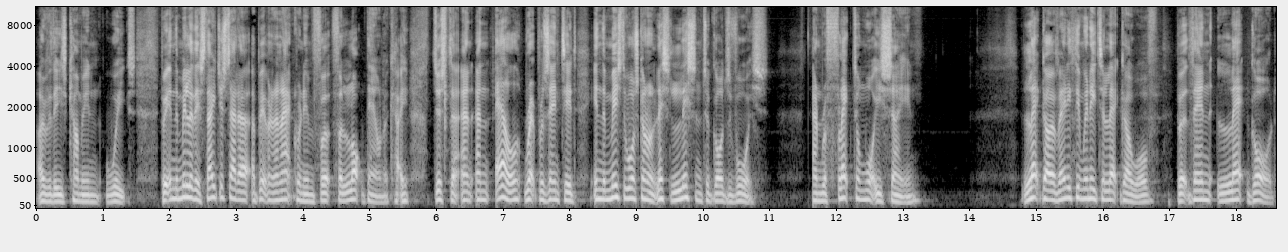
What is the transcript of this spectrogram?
over these coming weeks. But in the middle of this, they just had a, a bit of an acronym for, for lockdown, okay? Just, to, and, and L represented in the midst of what's going on, let's listen to God's voice and reflect on what He's saying let go of anything we need to let go of, but then let God,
